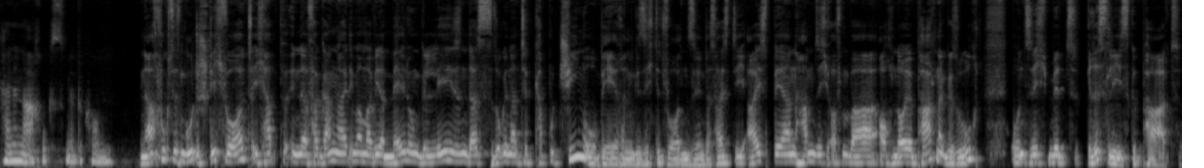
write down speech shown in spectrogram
keinen Nachwuchs mehr bekommen. Nachwuchs ist ein gutes Stichwort. Ich habe in der Vergangenheit immer mal wieder Meldungen gelesen, dass sogenannte Cappuccino-Bären gesichtet worden sind. Das heißt, die Eisbären haben sich offenbar auch neue Partner gesucht und sich mit Grizzlies gepaart.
